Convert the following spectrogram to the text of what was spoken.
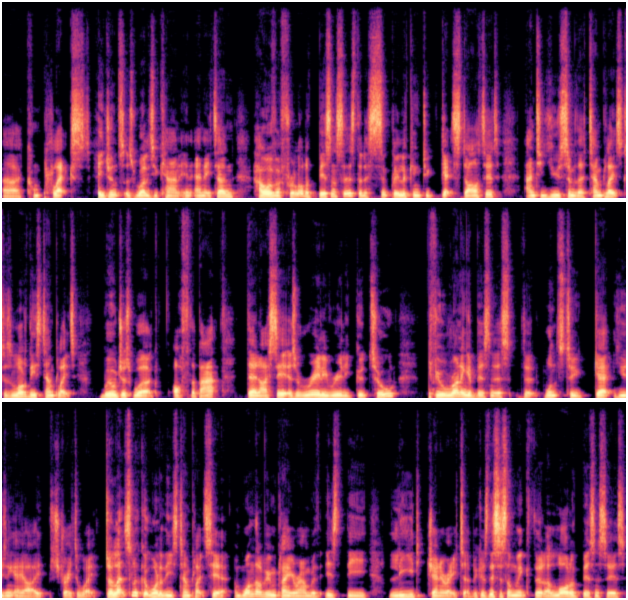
uh, complex agents as well as you can in N8N. However, for a lot of businesses that are simply looking to get started and to use some of their templates, because a lot of these templates will just work off the bat, then I see it as a really, really good tool if you're running a business that wants to get using AI straight away. So let's look at one of these templates here. And one that I've been playing around with is the lead generator, because this is something that a lot of businesses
